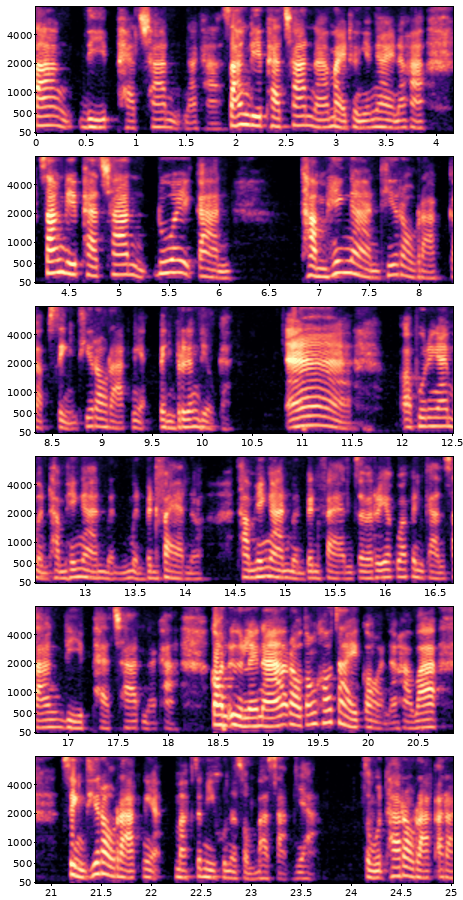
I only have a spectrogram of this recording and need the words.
สร้าง deep passion นะคะ สร้าง deep passion นะ หมายถึงยังไงนะคะ สร้าง deep passion ด้วยการทำให้งานที่เรารักกับสิ่งที่เรารักเนี่ยเป็นเรื่องเดียวกัน อ่า พูดง่ายๆเหมือนทำให้งานเหมือนเหมือนเป็นแฟนเนาะทำให้งานเหมือนเป็นแฟน จะเรียกว่าเป็นการสร้าง deep passion นะคะ ก่อนอื่นเลยนะ เราต้องเข้าใจก่อนนะคะว่า สิ่งที่เรารักเนี่ยมักจะมีคุณสมบัติ 3 อย่างสมมติถ้าเรารักอะไร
